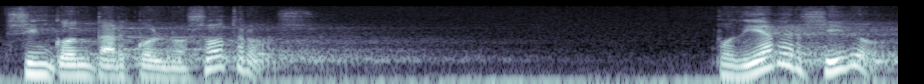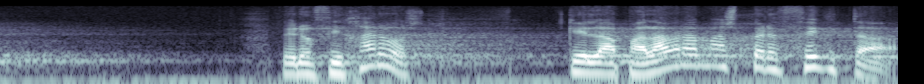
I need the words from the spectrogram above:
sin contar con nosotros. Podía haber sido. Pero fijaros que la palabra más perfecta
